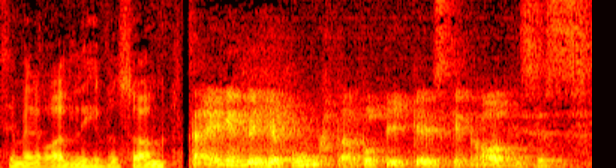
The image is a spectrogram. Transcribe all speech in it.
Sie haben eine ordentliche Versorgung. Der eigentliche Punkt der Apotheke ist genau dieses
